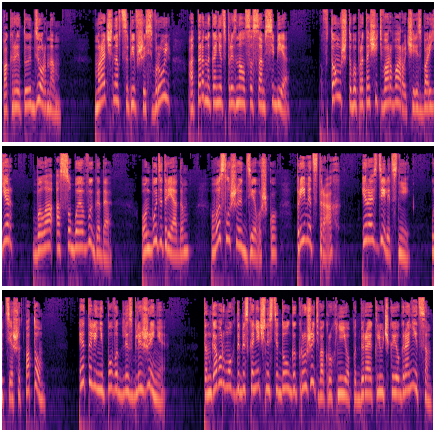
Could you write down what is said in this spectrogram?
покрытую дерном. Мрачно вцепившись в руль, Атар наконец признался сам себе. В том, чтобы протащить Варвару через барьер, была особая выгода. Он будет рядом, выслушает девушку, примет страх и разделит с ней, утешит потом. Это ли не повод для сближения — Танговор мог до бесконечности долго кружить вокруг нее, подбирая ключ к ее границам,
